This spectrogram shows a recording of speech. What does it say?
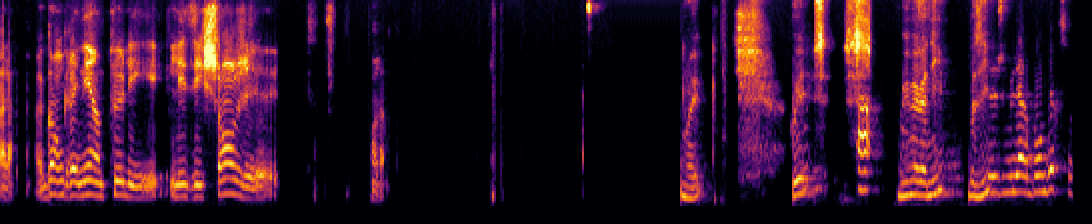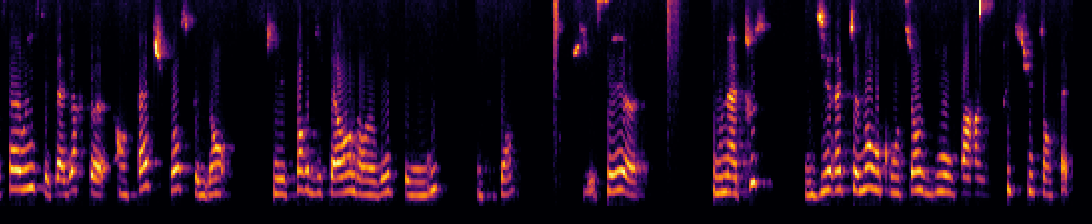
voilà, gangréner un peu les, les échanges. Euh, voilà. Oui. Oui, ah, oui Mélanie, vas-y. Je voulais rebondir sur ça, oui, c'est-à-dire qu'en en fait, je pense que dans ce qui est fort différent dans le groupe féministe, en tout cas, c'est euh, on a tous directement en conscience d'où on parle tout de suite, en fait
